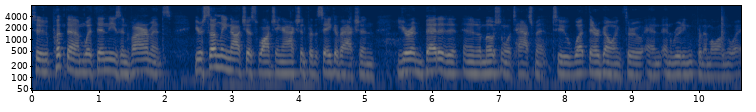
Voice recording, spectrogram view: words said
to put them within these environments, you're suddenly not just watching action for the sake of action. You're embedded in, an emotional attachment to what they're going through and, and rooting for them along the way.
